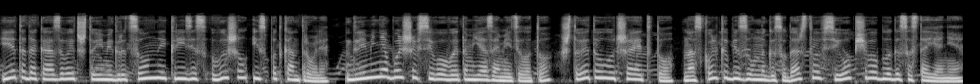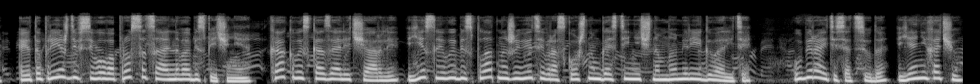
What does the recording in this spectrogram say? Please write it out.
и это доказывает, что иммиграционный кризис вышел из-под контроля. Для меня больше всего в этом я заметила то, что это улучшает то, насколько безумно государство всеобщего благосостояния. Это прежде всего вопрос социального обеспечения. Как вы сказали, Чарли, если вы бесплатно живете в роскошном гостиничном номере и говорите Убирайтесь отсюда, я не хочу.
